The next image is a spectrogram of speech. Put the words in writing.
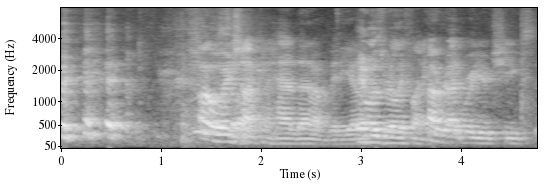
I wish I could have had that on video. It was really funny. How red were your cheeks?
